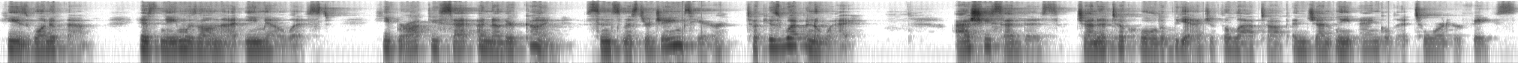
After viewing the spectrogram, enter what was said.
He's one of them. His name was on that email list. He brought Doucette another gun, since Mr. James here took his weapon away. As she said this, Jenna took hold of the edge of the laptop and gently angled it toward her face.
